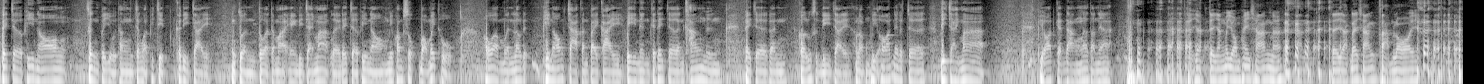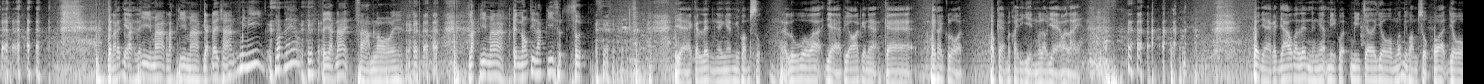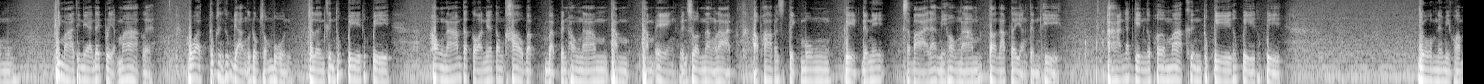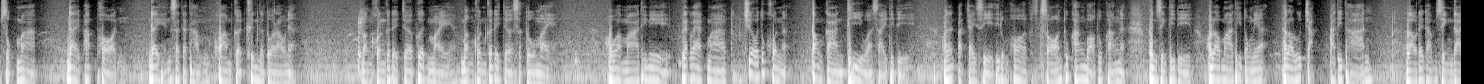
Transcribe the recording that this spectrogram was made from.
ได้เจอพี่น้อง ซึ่งไปอยู่ทางจังหวัดพิจิตรก็ดีใจ ส่วนตัวอาตมาเองดีใจมากเลย ได้เจอพี่น้องมีความสุขบอกไม่ถูก เพราะว่าเหมือนเราได้พี่น้องจากกันไปไกล ปีหนึ่งจะได้เจอกันครั้งหนึ่งได้เจอกันก็รู้สึกดีใจสำหรับหลวงพี่ออสเนี่ยก็เจอดีใจมาก พี่ออสแกดังแล้วตอนเนี้ยแต่ยังแต่ยังไม่ยอมให้ช้างนะดังแต่อยากได้ช้างสามร้อย แต่รักก็แย่รักเลยพี่มากรักพี่มาก อยากได้ช้างไม่มีหมดแล้ว แต่อยากได้สามร้อยรักพี่มาก เป็นน้องที่รักพี่สุดแย่กันเล่นไงเงี้ยมีความสุข รู้ว่าว่าแย่พี่ออสกันเนี่ย แกไม่ค่อยโกรธเพราะแกไม่ค่อยได้ยินว่าเราแย่ว่าอะไรก็แย่กันยาวกันเล่นอย่างเงี้ยมีกว่ามีเจอโยมก็มีความสุขเพราะว่าโยมที่ มาที่เนี่ยได้เปรียบมากเลย เพราะว่าทุกสิ่งทุกอย่างอุดมสมบูรณ์ เจริญขึ้นทุกปีทุกปีห้องน้ำแต่ก่อนเนี่ยต้องเข้าแบบแบบเป็นห้องน้ำทำทำเองเป็นส้วมนั่งลาด เอาผ้าพลาสติกมุงกรีดเดี๋ยวนี้สบายแล้วมีห้องน้ำต้อนรับได้อย่างเต็มที่ อาหารการกินก็เพิ่มมากขึ้นทุกปี ทุกปีทุกปี โยมเนี่ยมีความสุขมาก ได้พักผ่อน ได้เห็นสัจธรรมความเกิดขึ้นกับตัวเราเนี่ย บางคนก็ได้เจอเพื่อนใหม่ บางคนก็ได้เจอศัตรูใหม่ เพราะว่ามาที่นี่แรก ๆมาเชื่อว่าทุกคนน่ะต้องการที่อยู่อาศัยที่ดี เพราะฉะนั้นปัจจัยสี่ที่หลวงพ่อสอนทุกครั้งบอกทุกครั้งเนี่ยเป็นสิ่งที่ดี เพราะเรามาที่ตรงเนี้ยถ้าเรารู้จักอธิษฐาน เราได้ทำสิ่งใด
